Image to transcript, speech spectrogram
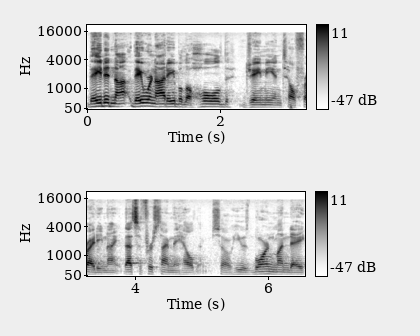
They, did not, they were not able to hold Jamie until Friday night. That's the first time they held him. So he was born Monday,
